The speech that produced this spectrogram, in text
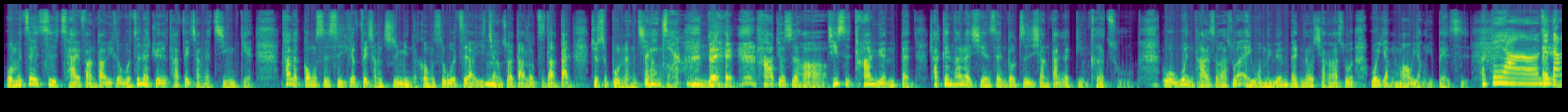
我们这次采访到一个，我真的觉得他非常的经典。他的公司是一个非常知名的公司，我只要一讲出来，大家都知道，嗯、但就是不能讲哈。对他。他就是哈，其实他原本他跟他的先生都只是想当个顶客族。我问他的时候，他说：“哎，我们原本都想要说，我养猫养一辈子啊，对呀，就当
